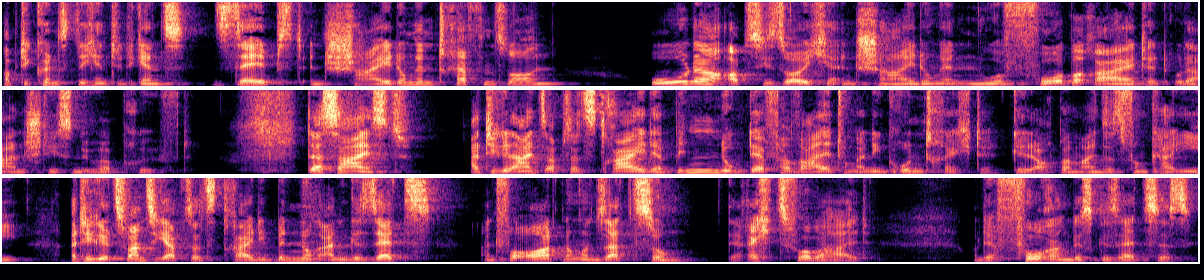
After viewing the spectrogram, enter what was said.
ob die künstliche Intelligenz selbst Entscheidungen treffen soll oder ob sie solche Entscheidungen nur vorbereitet oder anschließend überprüft. Das heißt, Artikel 1 Absatz 3 der Bindung der Verwaltung an die Grundrechte gilt auch beim Einsatz von KI. Artikel 20 Absatz 3 die Bindung an Gesetz, an Verordnung und Satzung, der Rechtsvorbehalt und der Vorrang des Gesetzes,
